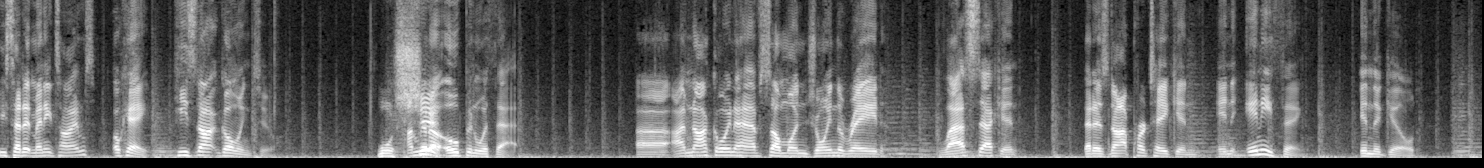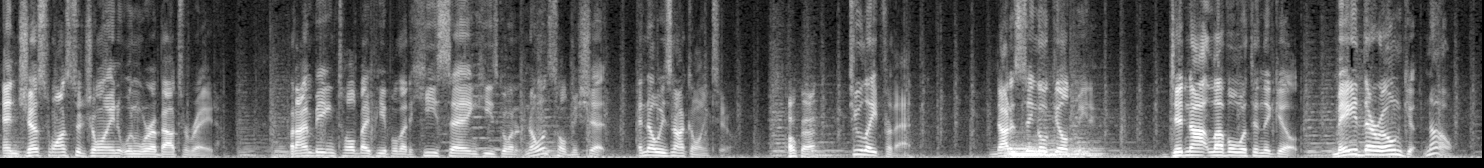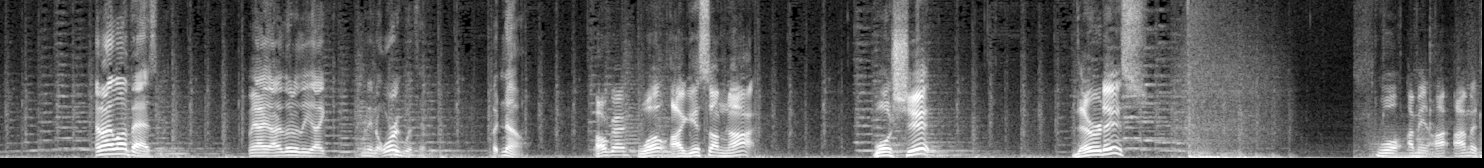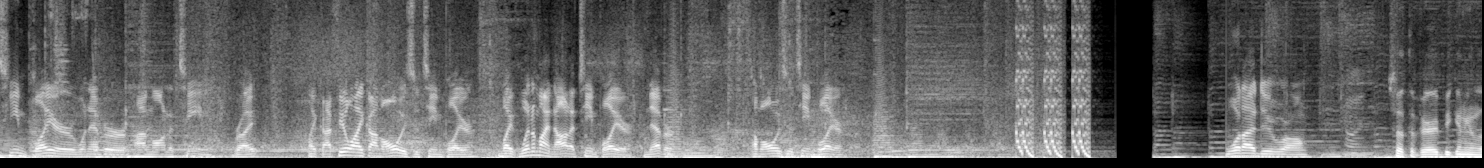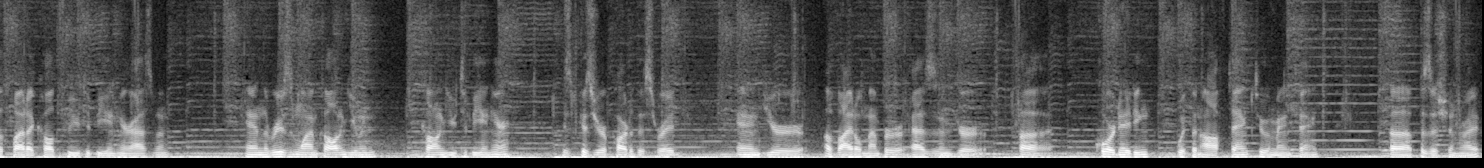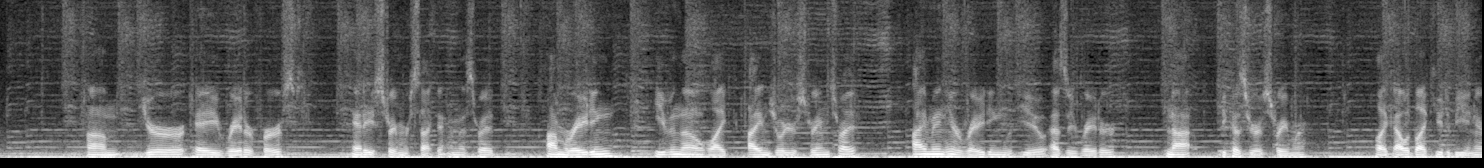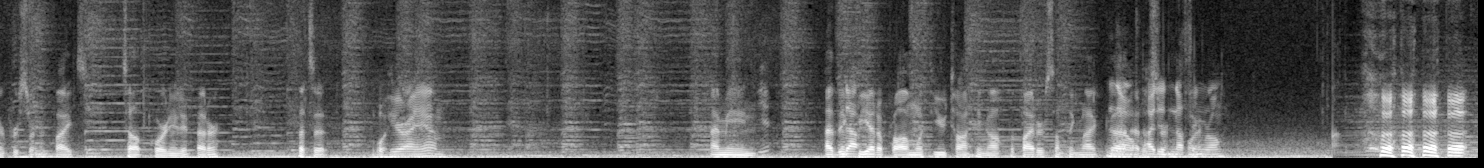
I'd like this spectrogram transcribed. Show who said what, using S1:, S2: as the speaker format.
S1: He said it many times. Okay, he's not going to.
S2: Well, shit.
S1: I'm gonna open with that. Uh, I'm not going to have someone join the raid last second that has not partaken in anything in the guild and just wants to join when we're about to raid. But I'm being told by people that he's saying he's going. No one's told me shit, and no, he's not going to.
S2: Okay.
S1: Too late for that. Not a single guild meeting. Did not level within the guild. Made their own guild. No. And I love Asmon. I mean, I, I literally like I'm in an org with him, but no.
S2: Okay. Well, I guess I'm not. Well, shit. There it is. Well, I mean, I, I'm a team player whenever I'm on a team, right? Like, I feel like I'm always a team player. Like, when am I not a team player? Never. I'm always a team player. What I do wrong?
S3: So at the very beginning of the fight, I called for you to be in here, Asmon. And the reason why I'm calling you in, calling you to be in here, is because you're a part of this raid, and you're a vital member, as in you're uh, coordinating with an off tank to a main tank uh, position, right? Um, you're a raider first and a streamer second in this raid. I'm raiding, even though like I enjoy your streams, right? I'm in here raiding with you as a raider, not because you're a streamer. Like I would like you to be in here for certain fights to help coordinate it better. That's it.
S2: Well, here I am.
S3: I mean,
S4: Yeah.
S3: I think
S2: That-
S3: we had a problem with you taunting off the fight or something like that.
S2: No,
S3: at a
S2: I did nothing
S3: point.
S2: wrong.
